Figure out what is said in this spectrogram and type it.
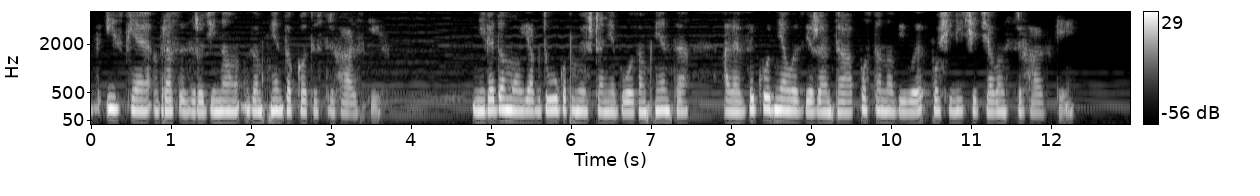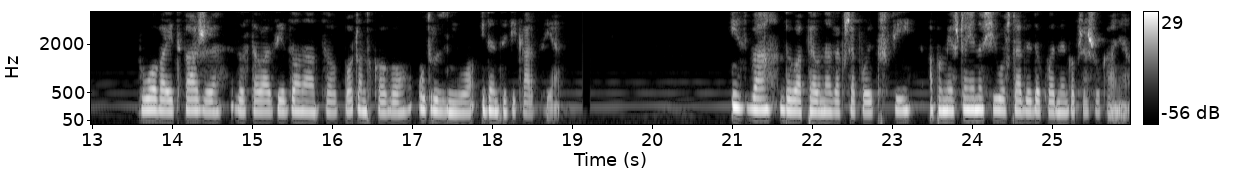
W izbie wraz z rodziną zamknięto koty strychalskich. Nie wiadomo, jak długo pomieszczenie było zamknięte, ale wygłodniałe zwierzęta postanowiły posilić się ciałem strychalskiej. Połowa jej twarzy została zjedzona, co początkowo utrudniło identyfikację. Izba była pełna zakrzepłej krwi, a pomieszczenie nosiło ślady dokładnego przeszukania.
